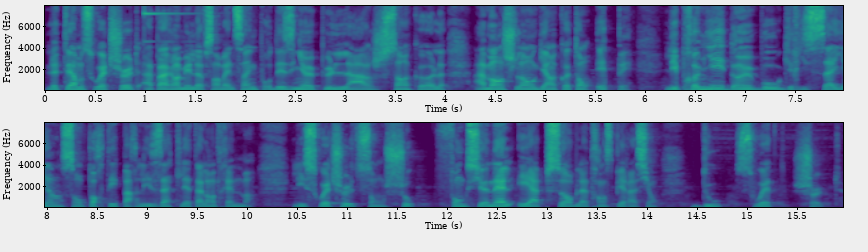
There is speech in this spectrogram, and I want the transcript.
Le terme sweatshirt apparaît en 1925 pour désigner un pull large, sans col, à manches longues et en coton épais. Les premiers, d'un beau gris saillant, sont portés par les athlètes à l'entraînement. Les sweatshirts sont chauds, fonctionnels et absorbent la transpiration, d'où sweatshirt.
